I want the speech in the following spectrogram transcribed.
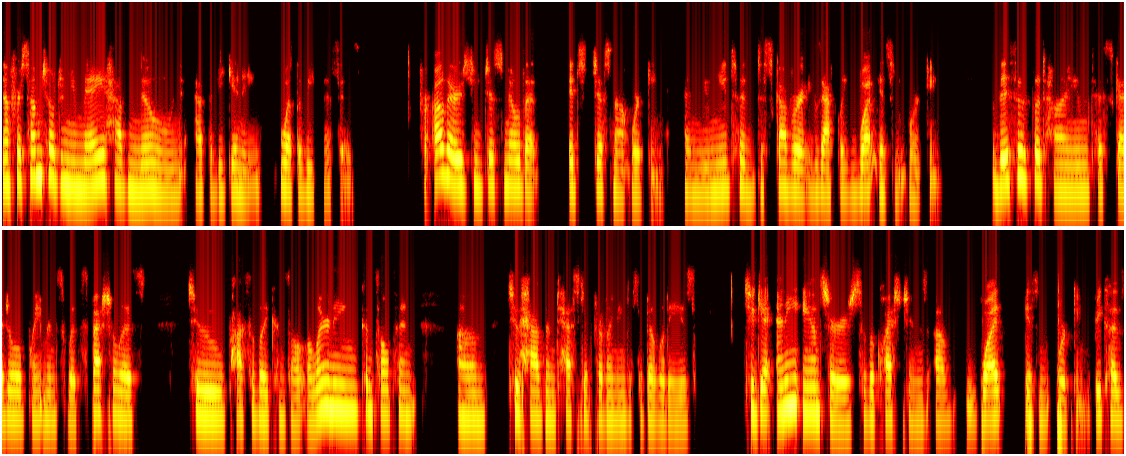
Now for some children you may have known at the beginning what the weakness is. For others you just know that it's just not working and you need to discover exactly what isn't working. this is the time to schedule appointments with specialists, to possibly consult a learning consultant, um, to have them tested for learning disabilities, to get any answers to the questions of what isn't working. Because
